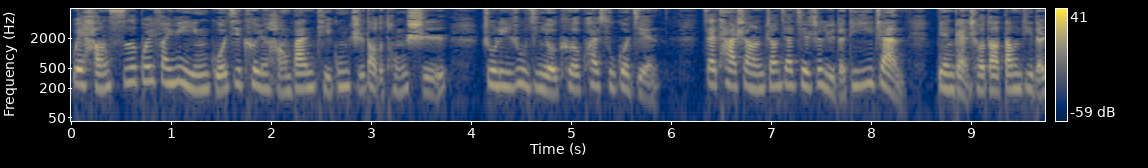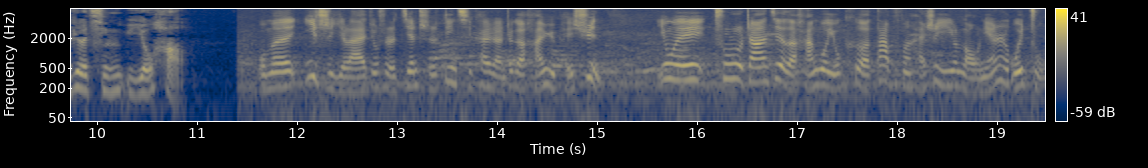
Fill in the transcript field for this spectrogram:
为航司规范运营国际客运航班提供指导的同时，助力入境游客快速过检。在踏上张家界之旅的第一站，便感受到当地的热情与友好。我们一直以来就是坚持定期开展这个韩语培训，因为出入张家界的韩国游客大部分还是以老年人为主。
